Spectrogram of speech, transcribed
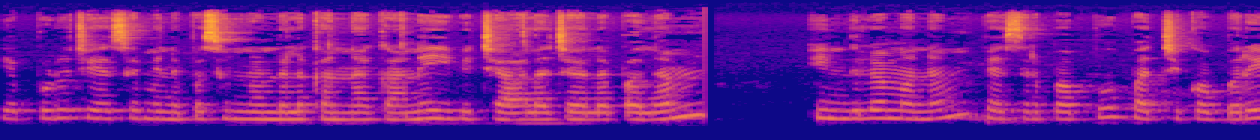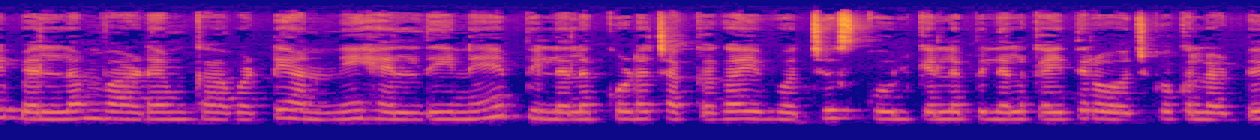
ఎప్పుడు చేసే మినప సున్నుండల కన్నా కానీ ఇవి చాలా చాలా బలం. ఇందులో మనం పెసరపప్పు పచ్చి కొబ్బరి బెల్లం వాడాం కాబట్టి అన్నీ హెల్దీనే. పిల్లలకు కూడా చక్కగా ఇవ్వచ్చు. స్కూల్కి వెళ్ళే పిల్లలకైతే రోజుకు ఒక లడ్డు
